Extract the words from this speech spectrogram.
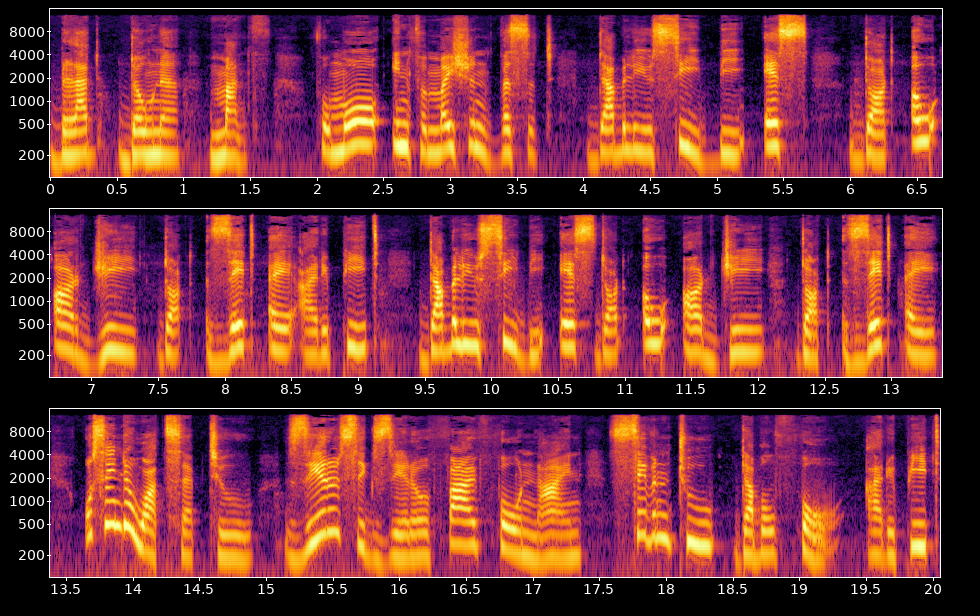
Blood Donor Month. For more information, visit wcbs.org.za. I repeat, wcbs.org.za or send a WhatsApp to 0605497244. I repeat,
